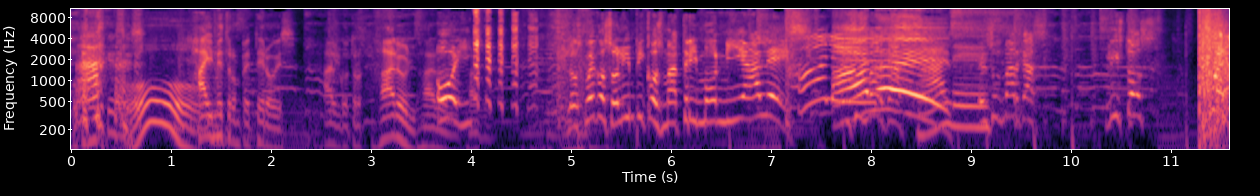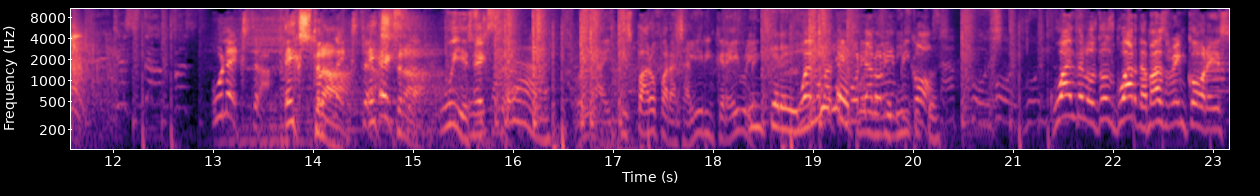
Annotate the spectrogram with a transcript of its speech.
¿Cómo Ah. es que es eso? Jaime Trompetero es. Algo tro- Harold, Harold. Hoy, Harold. los Juegos Olímpicos matrimoniales. Vale. En sus marcas. ¿Listos? Un extra. Extra, extra. extra. Uy, es Extra. Oye, hay disparo para salir increíble. Increíble. Juego matrimonial olímpico. olímpicos. ¿Cuál de los dos guarda más rencores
